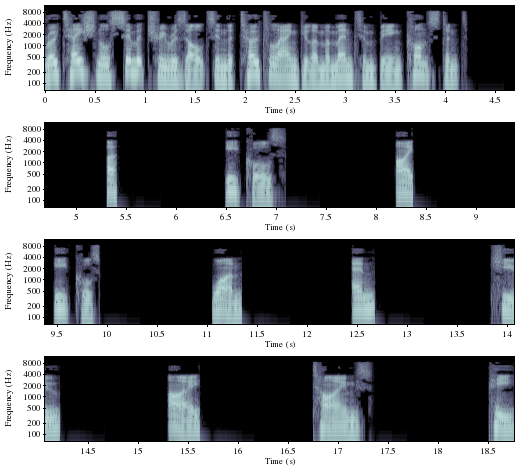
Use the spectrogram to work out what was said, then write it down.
Rotational symmetry results in the total angular momentum being constant a equals i equals 1 n q i times p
